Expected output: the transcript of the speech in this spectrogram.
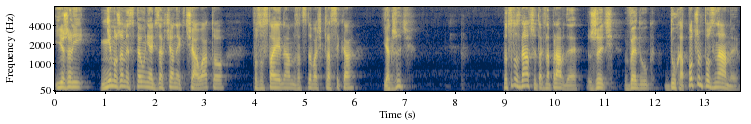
i jeżeli nie możemy spełniać zachcianek ciała, to pozostaje nam zacytować klasyka, jak żyć. No co to znaczy tak naprawdę żyć według ducha? Po czym poznamy,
